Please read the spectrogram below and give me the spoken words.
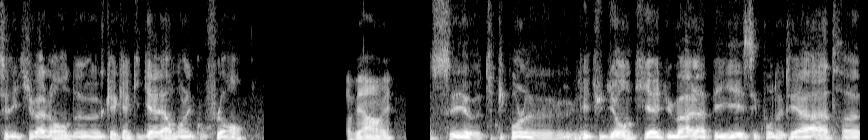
C'est l'équivalent de quelqu'un qui galère dans les cours Florent. Très bien, oui. C'est euh, typiquement l'étudiant qui a du mal à payer ses cours de théâtre, euh,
